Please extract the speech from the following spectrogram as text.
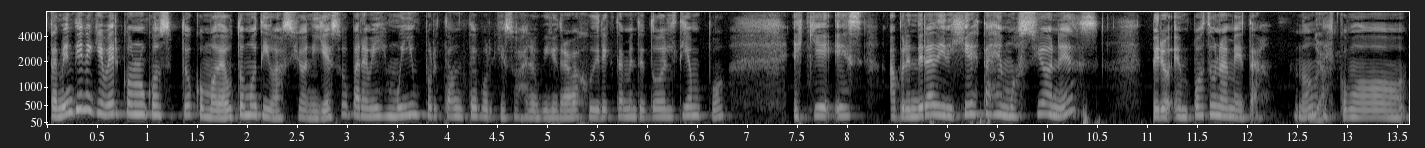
También tiene que ver con un concepto como de automotivación y eso para mí es muy importante porque eso es algo que yo trabajo directamente todo el tiempo, es que es aprender a dirigir estas emociones, pero en pos de una meta, ¿no? Es como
